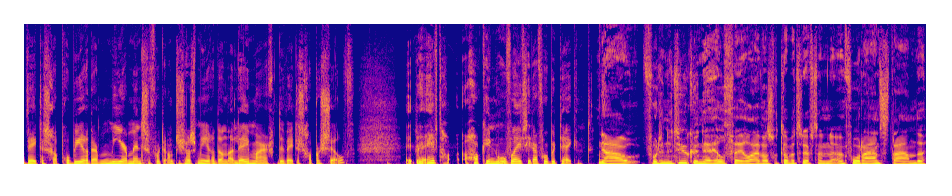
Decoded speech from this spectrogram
wetenschap. Proberen daar meer mensen voor te enthousiasmeren... dan alleen maar de wetenschappers zelf. heeft Hawking, hoeveel heeft hij daarvoor betekend? Nou, voor de natuurkunde heel veel. Hij was wat dat betreft een, een vooraanstaande...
